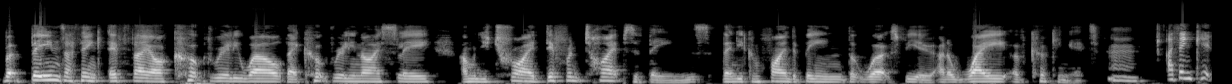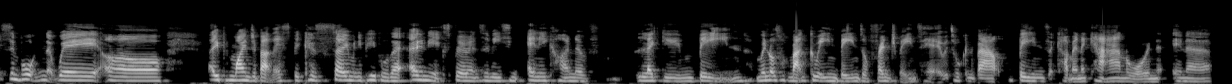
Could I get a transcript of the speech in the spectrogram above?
but beans, I think, if they are cooked really well, they're cooked really nicely, and when you try different types of beans, then you can find a bean that works for you and a way of cooking it. Mm. I think it's important that we are open minded about this because so many people, their only experience of eating any kind of legume bean, we're not talking about green beans or French beans here, we're talking about beans that come in a can or in, in a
